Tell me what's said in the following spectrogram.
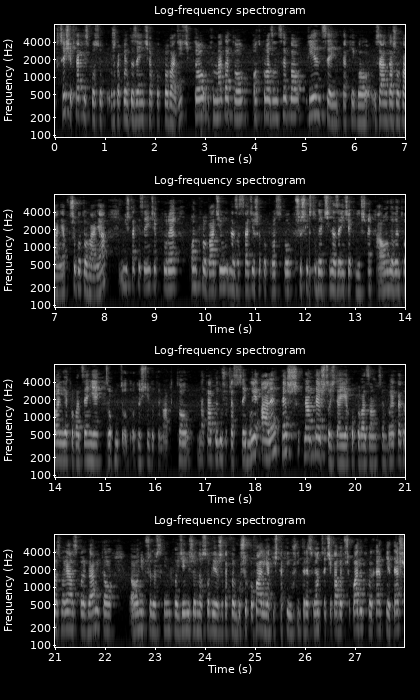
chce się w taki sposób, że tak powiem, te zajęcia poprowadzić, to wymaga to od prowadzącego więcej takiego zaangażowania, przygotowania, niż takie zajęcia, które on prowadził na zasadzie, że po prostu przyszli studenci na zajęcia kliniczne, a on ewentualnie jak prowadzenie zrobił to odnośnie do tematu. To naprawdę dużo czasu zajmuje, ale też nam też coś daje jako prowadzącym, bo jak tak rozmawiałam z kolegami, to oni przede wszystkim powiedzieli, że no sobie, że tak powiem, uszykowali jakieś takie już interesujące, ciekawe przykłady, które chętnie też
